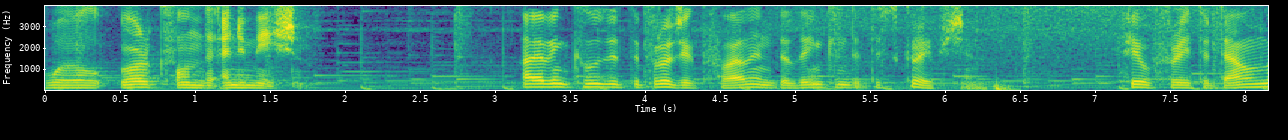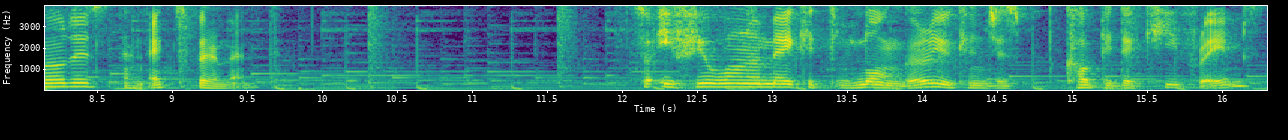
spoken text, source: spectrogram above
we'll work on the animation. I have included the project file in the link in the description. Feel free to download it and experiment. So if you want to make it longer, you can just copy the keyframes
